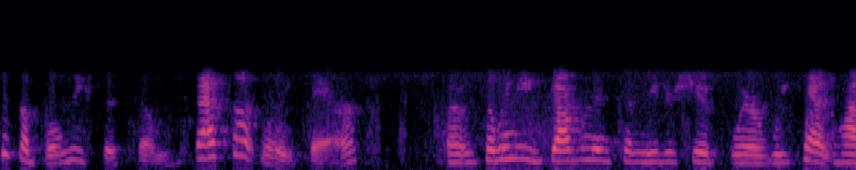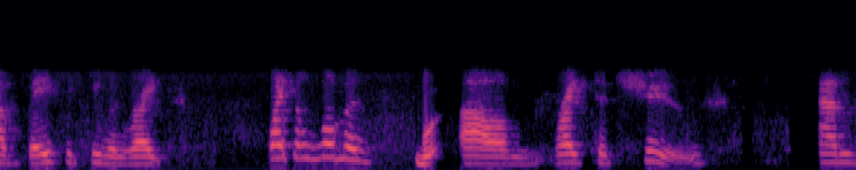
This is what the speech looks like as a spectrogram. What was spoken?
just a bully system. That's not really fair. Uh, so we need governance and leadership where we can't have basic human rights, like a woman's um, right to choose. And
